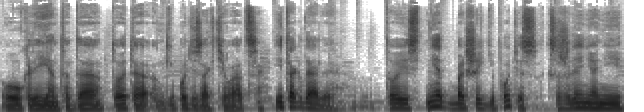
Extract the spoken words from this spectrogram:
у клиента, да, то это гипотеза активации и так далее. То есть нет больших гипотез. К сожалению, они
